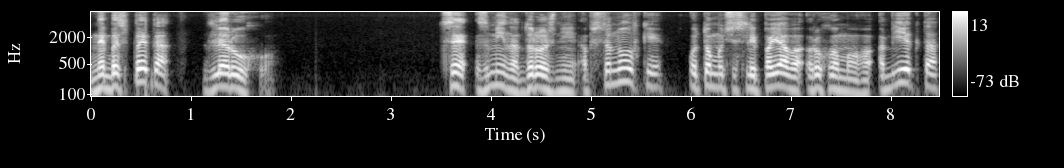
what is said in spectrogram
Небезпека для руху. Це зміна дорожньої обстановки, у тому числі поява рухомого об'єкта,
